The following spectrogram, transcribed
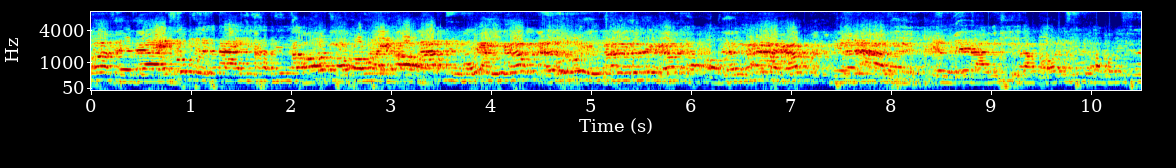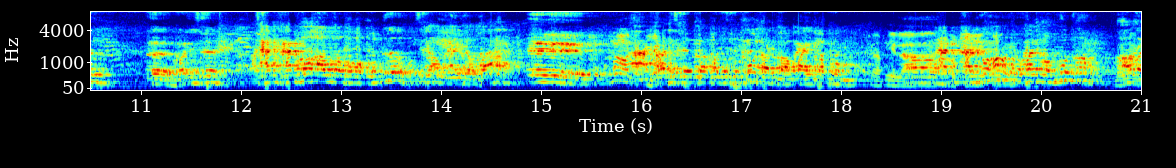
พระเสด็จส้มเลยสกายอีกครั้งนึงครับขอขอไปครับ อันอันก็เอาไปของพูดเนาะเอาอะไร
